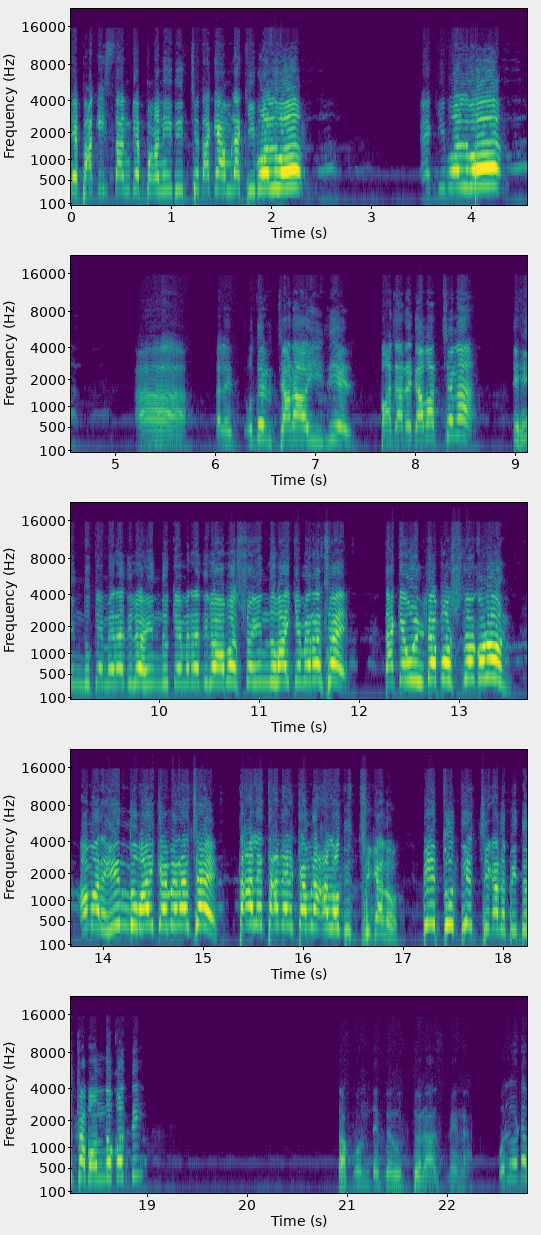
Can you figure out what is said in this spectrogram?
যে পাকিস্তানকে পানি দিচ্ছে, তাকে আমরা কি বলব? কি বলব? তাহলে ওদের যারা ওই দিয়ে বাজারে গাওয়াচ্ছে না, যে হিন্দুকে মেরে দিল, হিন্দুকে মেরে দিল, অবশ্য হিন্দু ভাইকে মেরেছে। তাকে উল্টে প্রশ্ন করুন, আমার হিন্দু ভাইকে মেরেছে, তাহলে তাদেরকে আমরা আলো দিচ্ছি কেন? বিদ্যুৎ দিচ্ছি কেন? বিদ্যুৎটা বন্ধ কর দিই তখন দেখবেন উত্তর আসবে না। বলে ওটা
